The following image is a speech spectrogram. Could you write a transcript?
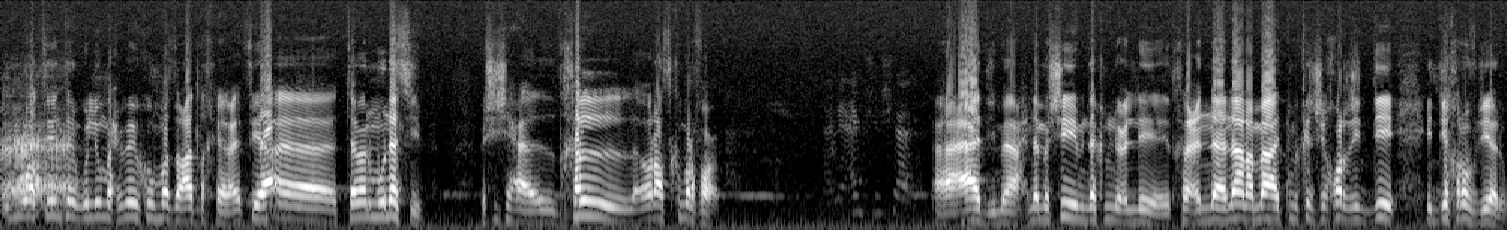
المواطنين تنقول لهم مرحبا بكم مزرعه الخير فيها آه، ثمن مناسب. ماشي شي دخل راسك مرفوع. يعني آه، عادي ما إحنا ماشي من ذاك النوع اللي يدخل عندنا هنا راه ما يمكنش يخرج يدي يدي خروف ديالو.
